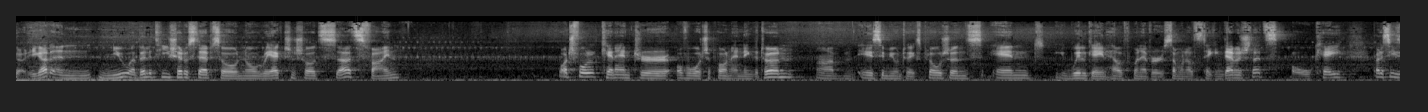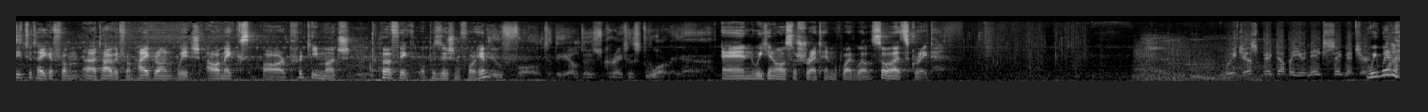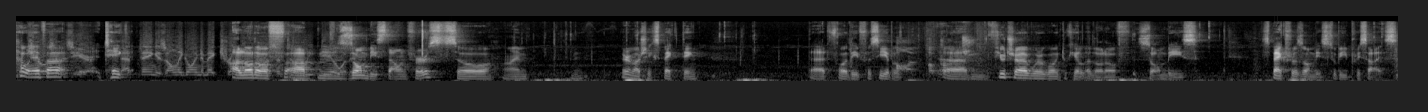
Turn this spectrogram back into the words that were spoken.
Good. He got a new ability, Shadow Step, so no reaction shots. That's fine. Watchful can enter Overwatch upon ending the turn. Um, is immune to explosions and will gain health whenever someone else is taking damage. That's okay, but it's easy to take it from uh, target from high ground, which our mechs are pretty much perfect opposition for him. You fall to the Elder's greatest warrior. And we can also shred him quite well, so that's great. We just picked up a unique signature. We will, One of the however, chosen is here. take That thing is only going to make A lot of um, we deal with it. zombies down first, so I'm very much expecting that for the foreseeable um, future we're going to kill a lot of zombies. Spectral zombies to be precise.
